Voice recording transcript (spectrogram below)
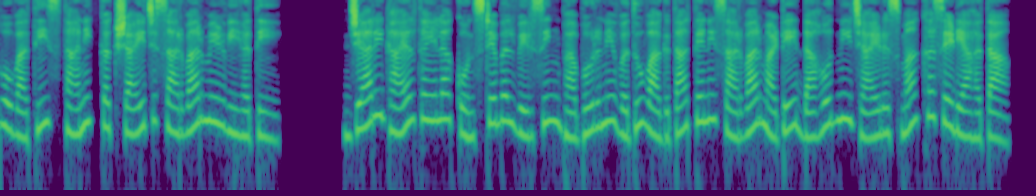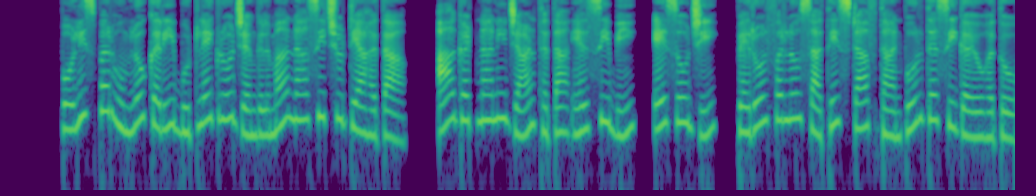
હોવાથી સ્થાનિક કક્ષાએ જ સારવાર મેળવી હતી. જ્યારે ઘાયલ થયેલા કોન્સ્ટેબલ વીરસિંહ ભાભોરને વધુ વાગતા તેને સારવાર માટે દાહોદની જાયડસમાં ખસેડ્યા હતા. પોલીસ પર હુમલો કરી બુટલેગરો જંગલમાં નાસી છૂટ્યા હતા. આ ઘટનાની જાણ થતાં એલસીબી એસઓજી પેરોલ ફરલો સાથે સ્ટાફ ધાનપુર ધસી ગયો હતો.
